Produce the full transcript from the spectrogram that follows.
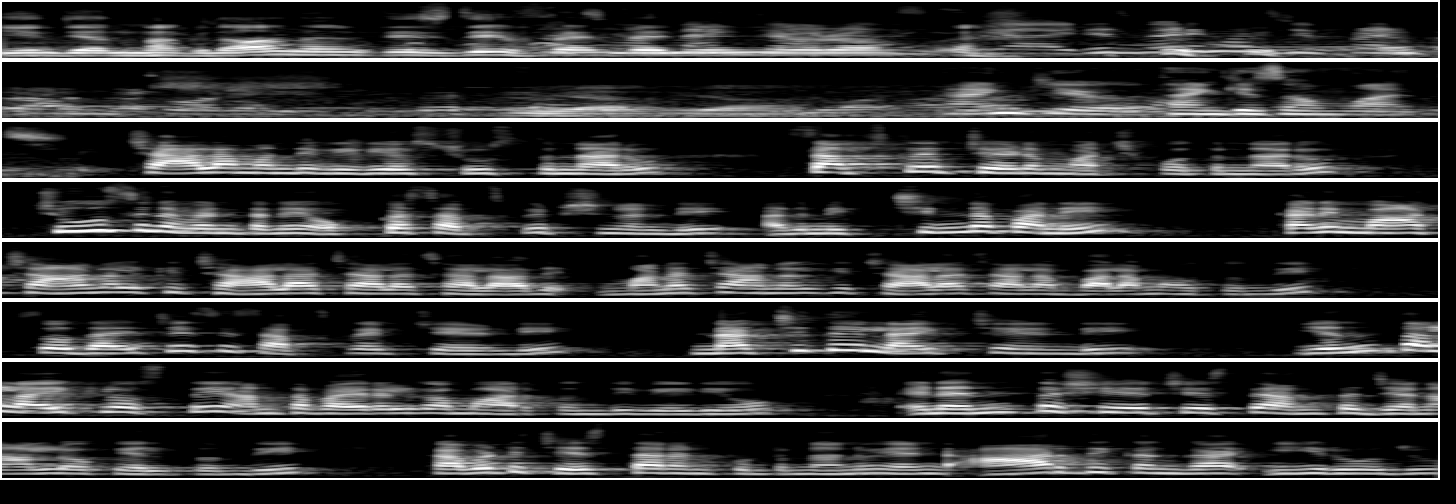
Indian McDonald's is different than in Europe. McDonald's. Yeah, it is very much different from foreign. yeah, yeah. Thank you. Thank you so much. చాలా మంది వీడియోస్ చూస్తున్నారు సబ్స్క్రైబ్ చేయడం మర్చిపోతున్నారు చూసిన వెంటనే ఒక్క సబ్స్క్రిప్షన్ అండి అది మీకు చిన్న పని కానీ మా ఛానల్కి చాలా చాలా చాలా అదే మన ఛానల్కి చాలా చాలా బలం అవుతుంది సో దయచేసి సబ్స్క్రైబ్ చేయండి నచ్చితే లైక్ చేయండి ఎంత లైక్లు వస్తే అంత వైరల్గా మారుతుంది వీడియో. అండ్ ఎంత షేర్ చేస్తే అంత జనాల్లోకి వెళ్తుంది. కాబట్టి చేస్తారనుకుంటున్నాను. అండ్ ఆర్థికంగా ఈరోజు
